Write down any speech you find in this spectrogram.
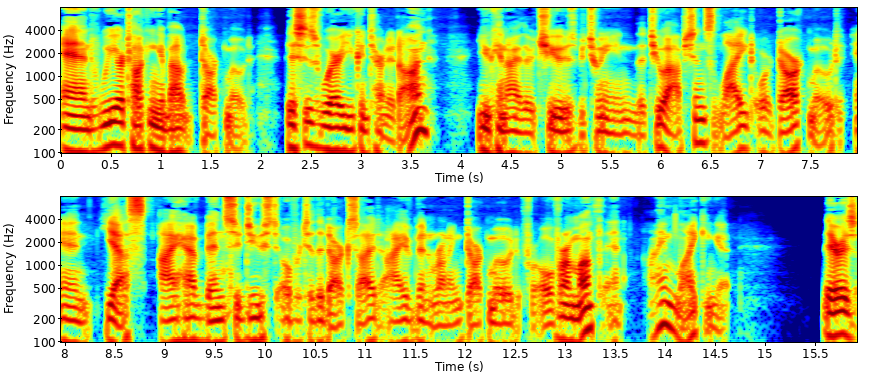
and we are talking about dark mode. This is where you can turn it on. You can either choose between the two options, light or dark mode. And yes, I have been seduced over to the dark side. I have been running dark mode for over a month and I'm liking it. There is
